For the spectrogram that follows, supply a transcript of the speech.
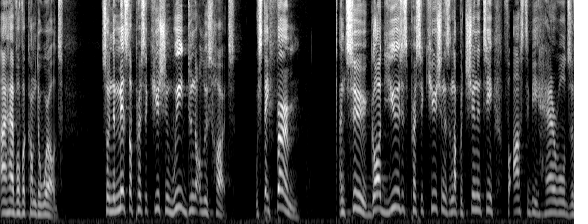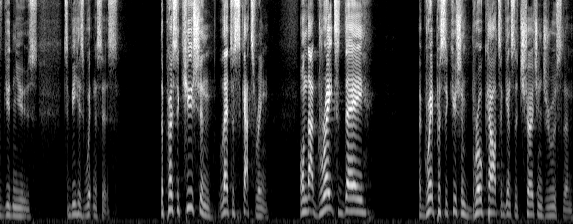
I have overcome the world. So, in the midst of persecution, we do not lose heart. We stay firm and two, God uses persecution as an opportunity for us to be heralds of good news, to be his witnesses. The persecution led to scattering. On that great day, a great persecution broke out against the church in Jerusalem,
